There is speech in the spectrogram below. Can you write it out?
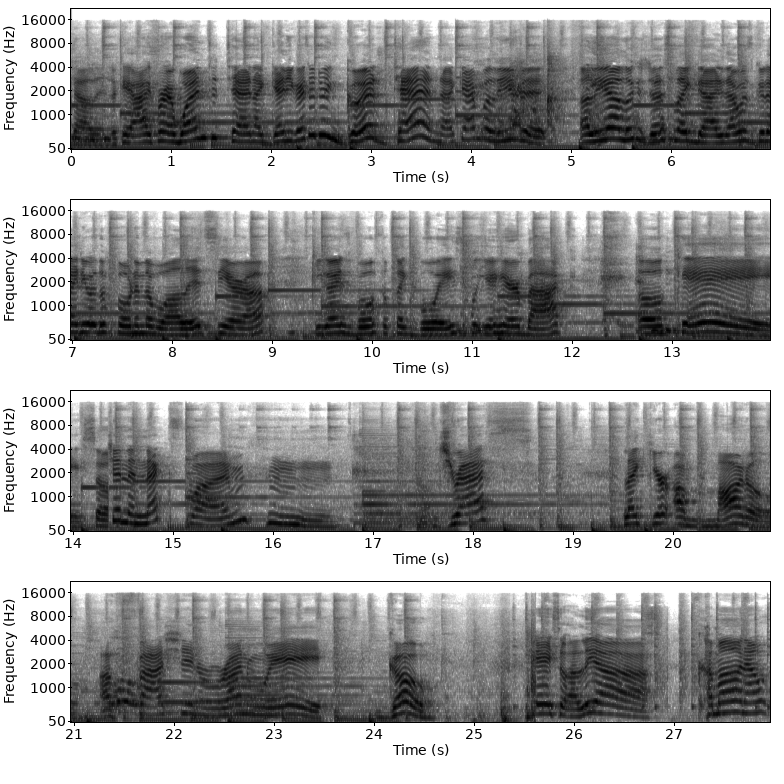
challenge. Okay, I for one to ten. Again, you guys are doing good. Ten. I can't believe it. Aaliyah looks just like daddy. That was a good idea with the phone and the wallet. Ciara, you guys both look like boys. Put your hair back. Okay, so in the next one, hmm, dress like you're a model, a fashion runway. Go. Okay, so Aaliyah, come on out.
